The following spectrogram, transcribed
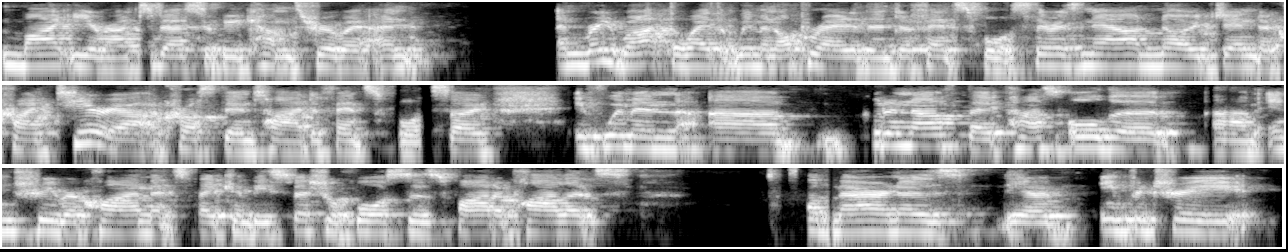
my era to basically come through it and and rewrite the way that women operated in the Defence Force. There is now no gender criteria across the entire Defence Force. So if women are good enough, they pass all the um, entry requirements, they can be special forces, fighter pilots, submariners, you know, infantry,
